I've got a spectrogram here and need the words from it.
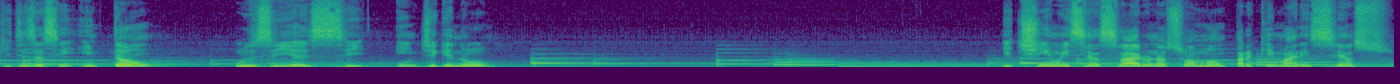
Que diz assim, então Uzias se indignou e tinha um incensário na sua mão para queimar incenso.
